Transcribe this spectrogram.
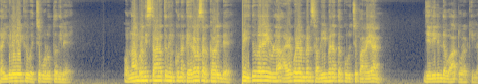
കൈകളിലേക്ക് വെച്ചു കൊടുത്തതിലെ ഒന്നാം പ്രതിസ്ഥാനത്ത് നിൽക്കുന്ന കേരള സർക്കാരിന്റെ ഇതുവരെയുള്ള അഴകുഴമ്പൻ സമീപനത്തെക്കുറിച്ച് പറയാൻ ജലീലിന്റെ വാ തുറക്കില്ല.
